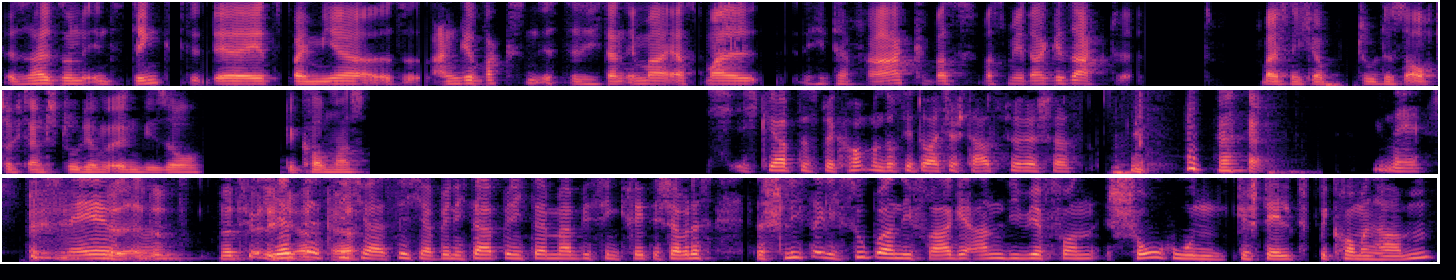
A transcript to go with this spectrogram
es ist halt so ein Instinkt, der jetzt bei mir also angewachsen ist, dass ich dann immer erstmal hinterfrag, was, was mir da gesagt wird. Weiß nicht, ob du das auch durch dein Studium irgendwie so bekommen hast. Ich, ich glaube, das bekommt man durch die deutsche Staatsbürgerschaft. nee, nee. Also, natürlich. Ja, ja, sicher, ja. sicher bin ich da, bin ich da immer ein bisschen kritisch. Aber das, das schließt eigentlich super an die Frage an, die wir von Shohun gestellt bekommen haben.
